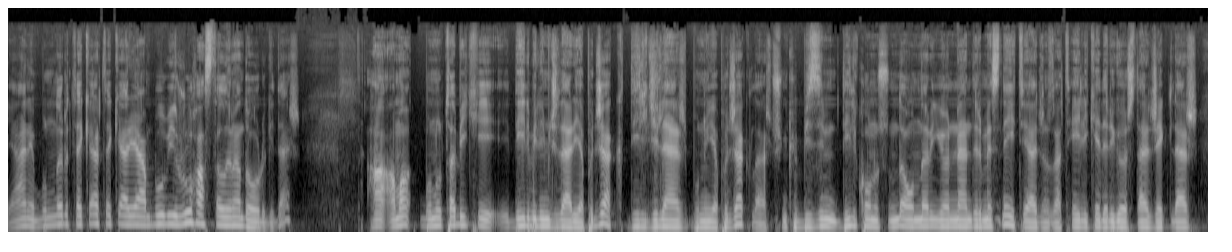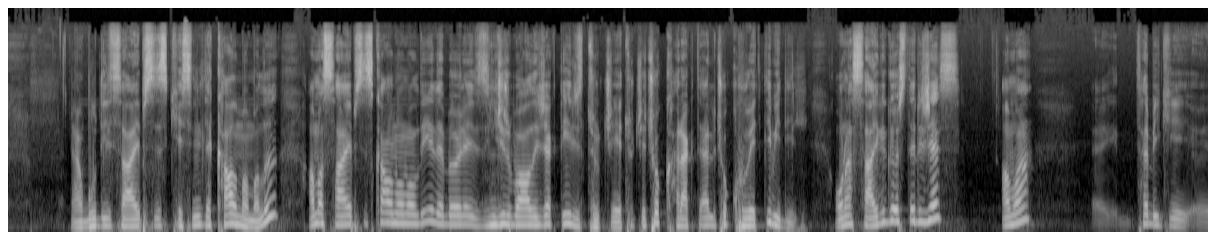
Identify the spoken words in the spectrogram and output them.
Yani bunları teker teker yani bu bir ruh hastalığına doğru gider. Ha, ama bunu tabii ki dil bilimciler yapacak. Dilciler bunu yapacaklar. Çünkü bizim dil konusunda onların yönlendirmesine ihtiyacımız var. Tehlikeleri gösterecekler. Yani bu dil sahipsiz kesinlikle kalmamalı. Ama sahipsiz kalmamalı diye de böyle zincir bağlayacak değiliz Türkçe'ye. Türkçe çok karakterli, çok kuvvetli bir dil. Ona saygı göstereceğiz. Ama e, tabii ki e,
